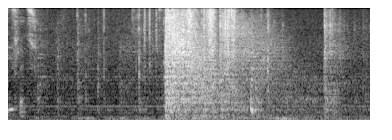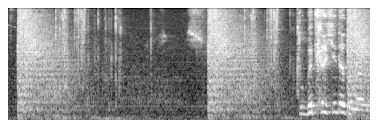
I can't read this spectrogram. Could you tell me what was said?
Βλέπουν την τύφλα τους. Του πέτυχα χέντα τον άλλο.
